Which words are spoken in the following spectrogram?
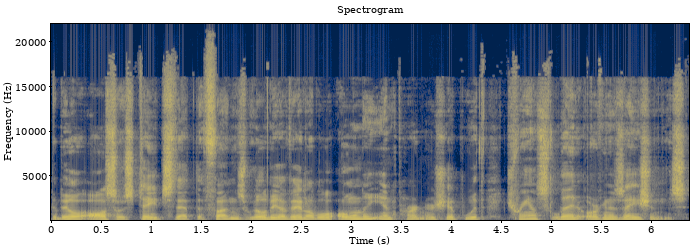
The bill also states that the funds will be available only in partnership with trans led organizations.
